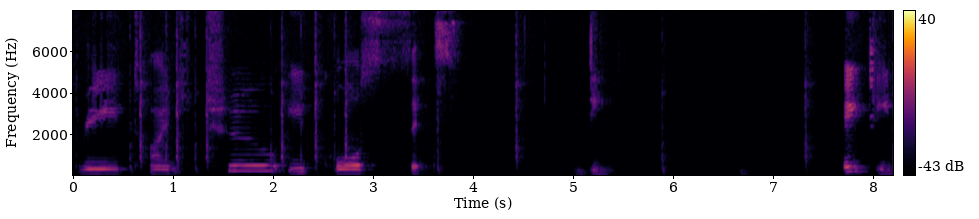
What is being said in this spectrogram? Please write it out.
3 times 2 equals 6. D. 18.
